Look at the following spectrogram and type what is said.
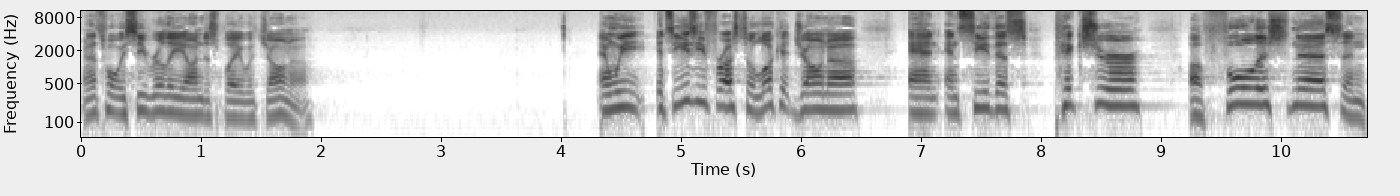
And that's what we see really on display with Jonah. And we, it's easy for us to look at Jonah and, and see this picture of foolishness and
